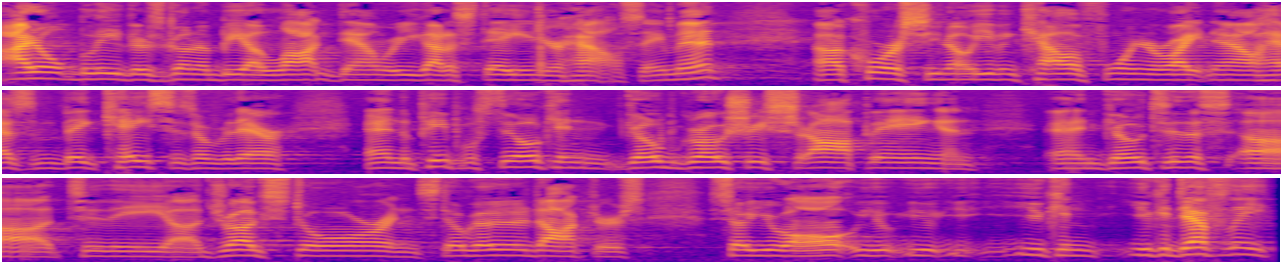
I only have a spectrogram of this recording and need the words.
I don't believe there's going to be a lockdown where you got to stay in your house. Amen? Uh, of course, you know, even California right now has some big cases over there, and the people still can go grocery shopping and, and go to the, uh, to the uh, drugstore and still go to the doctors. So you all you, you, you, can, you can definitely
